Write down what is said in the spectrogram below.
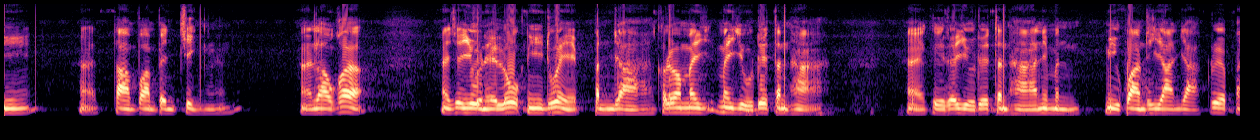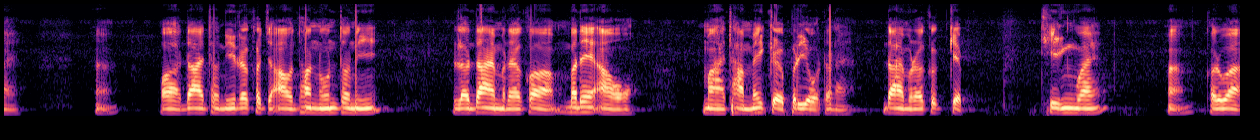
นี้ตามความเป็นจริงเราก็จะอยู่ในโลกนี้ด้วยปัญญาก็เรียกว่าไม่ไม่อยู่ด้วยตัณหาคือถ้าอยู่ด้วยตัณหานี่มันมีความทยานอยากเรื่อไปว่าได้เท่านี้แล้วก็จะเอาเท่านู้นเท่านี้ แล้วได้มาแล้วก็ไม่ได้เอามาทำให้เกิดประโยชน์อะไรได้มาแล้วก็เก็บทิ้งไว้ก็เรียกว่า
